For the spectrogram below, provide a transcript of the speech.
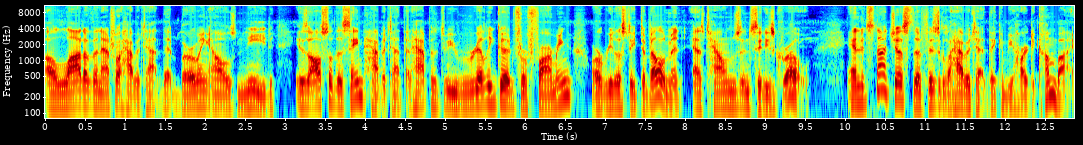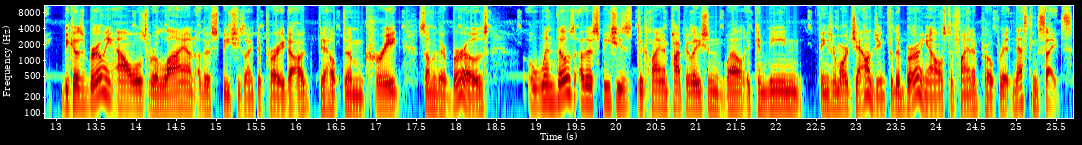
A lot of the natural habitat that burrowing owls need is also the same habitat that happens to be really good for farming or real estate development as towns and cities grow. And it's not just the physical habitat that can be hard to come by, because burrowing owls rely on other species like the prairie dog to help them create some of their burrows. When those other species decline in population, well, it can mean things are more challenging for the burrowing owls to find appropriate nesting sites.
